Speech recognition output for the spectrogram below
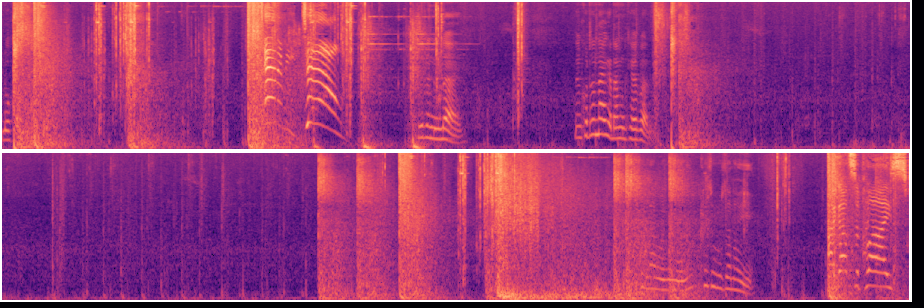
lo. Enemy down. Sudah nilai. Nengkota naik dalam kabel. supplies.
